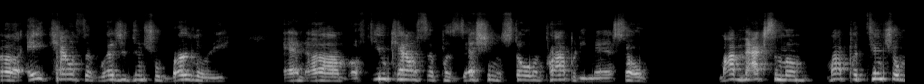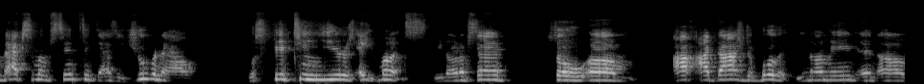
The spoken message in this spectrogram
uh, eight counts of residential burglary and um, a few counts of possession of stolen property, man. So my maximum, my potential maximum sentence as a juvenile was 15 years, eight months. You know what I'm saying? So um, I, I, dodged a bullet. You know what I mean? And um,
